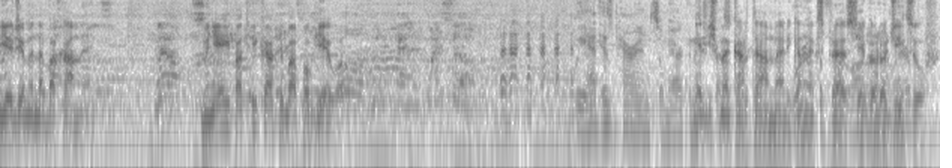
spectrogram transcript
Jedziemy na Bahamy. Mnie i Patricka chyba pogięło. Mieliśmy kartę American Express jego rodziców.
